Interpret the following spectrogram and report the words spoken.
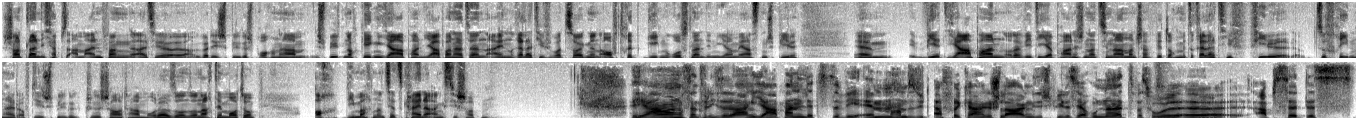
Schottland, ich habe es am Anfang, als wir über das Spiel gesprochen haben, spielt noch gegen Japan. Japan hatte dann einen relativ überzeugenden Auftritt gegen Russland in ihrem ersten Spiel. Ähm, wird Japan oder wird die japanische Nationalmannschaft wird doch mit relativ viel Zufriedenheit auf dieses Spiel geschaut haben, oder? So, so nach dem Motto, ach, die machen uns jetzt keine Angst, die Schotten. Ja, man muss natürlich sagen, Japan letzte WM haben sie Südafrika geschlagen, dieses Spiel des Jahrhunderts, was wohl äh, Upset des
